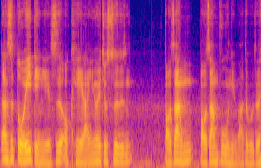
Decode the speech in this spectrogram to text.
但是多一点也是 OK 啦，因为就是。保障保障妇女嘛，对不对？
